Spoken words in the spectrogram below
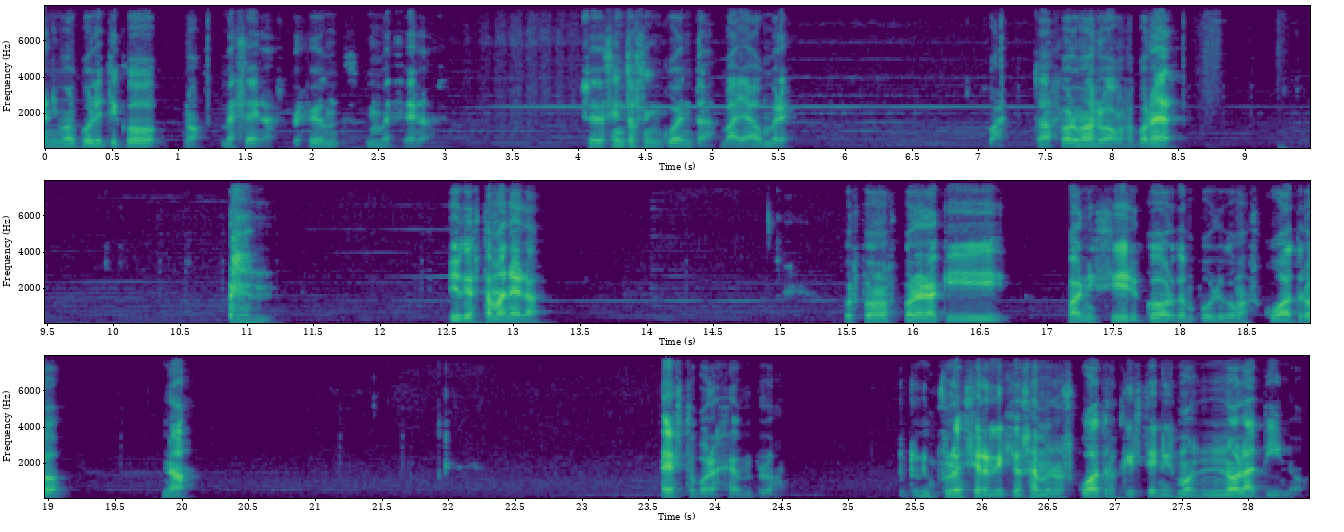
Animal político, no, mecenas, prefiero un, mecenas. 750, vaya hombre. Bueno, de todas formas lo vamos a poner. y de esta manera, pues podemos poner aquí pan y circo, orden público más 4. No. Esto, por ejemplo influencia religiosa menos 4, cristianismo no latino.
